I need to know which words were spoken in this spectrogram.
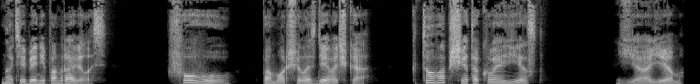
но тебе не понравилось». «Фу!» — поморщилась девочка. Кто вообще такое ест?» «Я ем»,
